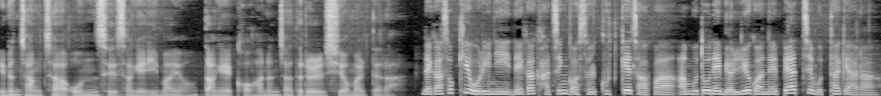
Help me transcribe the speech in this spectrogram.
이는 장차 온 세상에 임하여 땅에 거하는 자들을 시험할 때라. 내가 속히 오리니 내가 가진 것을 굳게 잡아 아무도 내 면류관을 빼앗지 못하게 하라.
